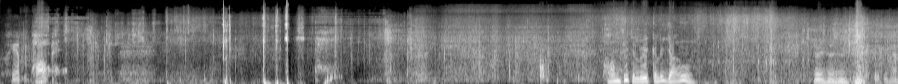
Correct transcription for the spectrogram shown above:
โอเคครับพร้อม ร้อมที่จะลุยกันหรือยัง เฮ้ยเฮ้ยเฮ้ยปึ๊บนะครับ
